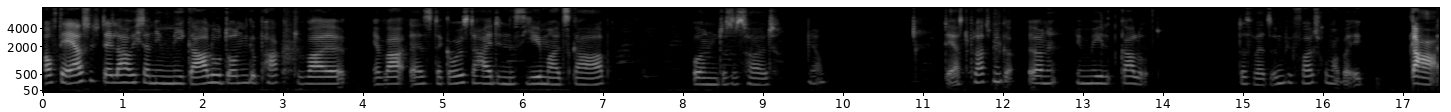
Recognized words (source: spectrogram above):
auf der ersten Stelle habe ich dann den Megalodon gepackt, weil er war, er ist der größte Hai, den es jemals gab. Und das ist halt, ja. Der erste Platz, Mega, äh, ne, den Megalodon. Das war jetzt irgendwie falsch rum, aber egal.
